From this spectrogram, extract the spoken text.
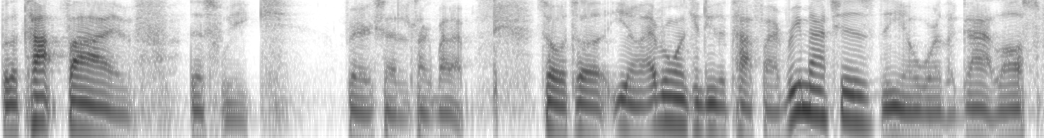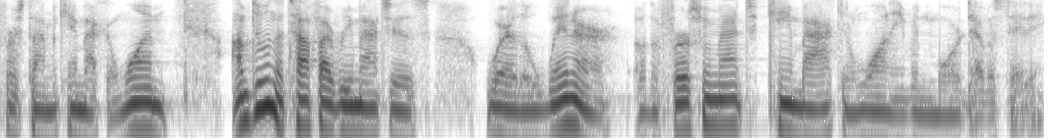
But the top five this week. Very excited to talk about it. So it's a you know everyone can do the top five rematches. You know where the guy lost the first time and came back and won. I'm doing the top five rematches where the winner of the first rematch came back and won even more devastating.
